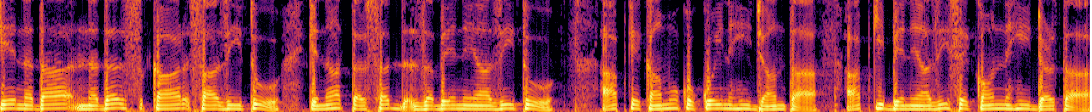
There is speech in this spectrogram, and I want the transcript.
کہ ندا ندز کار سازی تو، کہ نہ ترسد زب نیازی تو۔ آپ کے کاموں کو کوئی نہیں جانتا، آپ کی بے نیازی سے کون نہیں ڈرتا؟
